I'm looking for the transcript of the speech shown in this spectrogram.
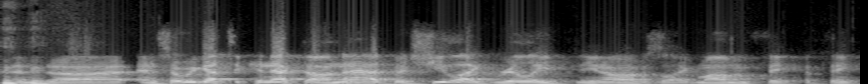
and uh, and so we got to connect on that. But she like really, you know, I was like, mom, I think I think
